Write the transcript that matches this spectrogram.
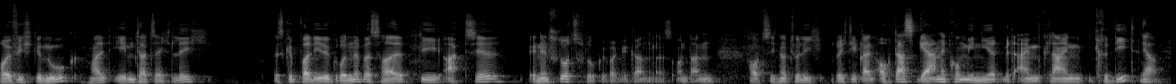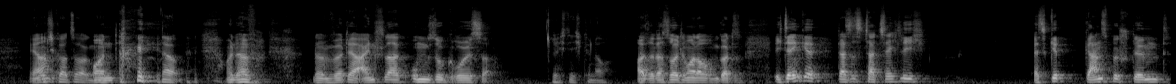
häufig genug halt eben tatsächlich, es gibt valide Gründe, weshalb die Aktie in den Sturzflug übergegangen ist. Und dann haut sich natürlich richtig rein. Auch das gerne kombiniert mit einem kleinen Kredit. Ja, ja? wollte ich gerade sagen. Und, ja. und dann, dann wird der Einschlag umso größer. Richtig, genau. Also das sollte man auch um Gottes. Ich denke, dass es tatsächlich es gibt ganz bestimmt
